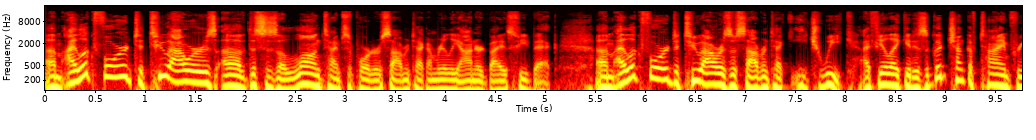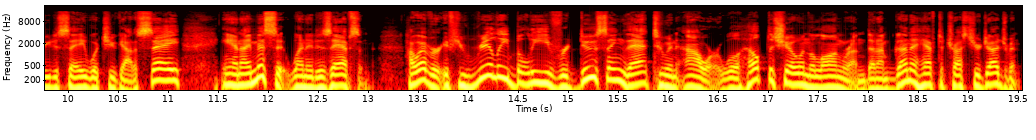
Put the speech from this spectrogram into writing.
Um, I look forward to two hours of. This is a longtime supporter of Sovereign Tech. I'm really honored by his feedback. Um, I look forward to two hours of Sovereign Tech each week. I feel like it is a good chunk of time for you to say what you got to say, and I miss it when it is absent. However, if you really believe reducing that to an hour will help the show in the long run, then I'm going to have to trust your judgment.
